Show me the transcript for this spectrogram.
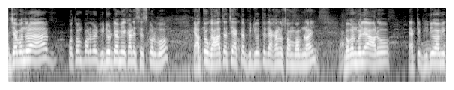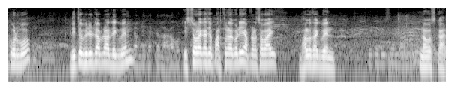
আচ্ছা বন্ধুরা প্রথম পর্বের ভিডিওটি আমি এখানে শেষ করব। এত গাছ আছে একটা ভিডিওতে দেখানো সম্ভব নয়। বগন বলে আরও একটি ভিডিও আমি করব। দ্বিতীয় ভিডিওটা আপনারা দেখবেন। ঈশ্বরের কাছে প্রার্থনা করি, আপনারা সবাই ভালো থাকবেন। নমস্কার।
